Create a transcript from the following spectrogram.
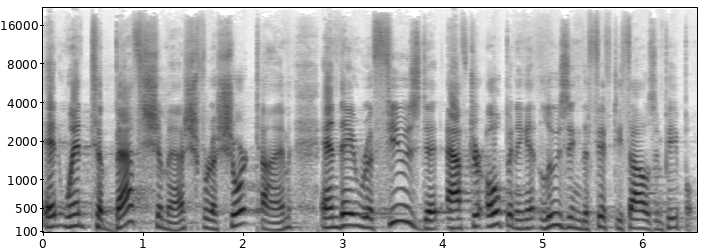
It went to Beth Shemesh for a short time, and they refused it after opening it, losing the 50,000 people.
